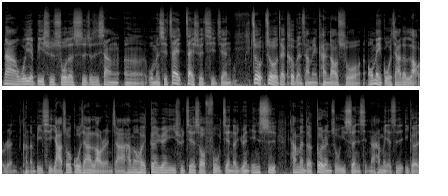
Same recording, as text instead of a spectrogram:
那我也必须说的是，就是像呃，我们其实，在在学期间，就就有在课本上面看到说，欧美国家的老人可能比起亚洲国家的老人家，他们会更愿意去接受复健的原因是他们的个人主义盛行。那他们也是一个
